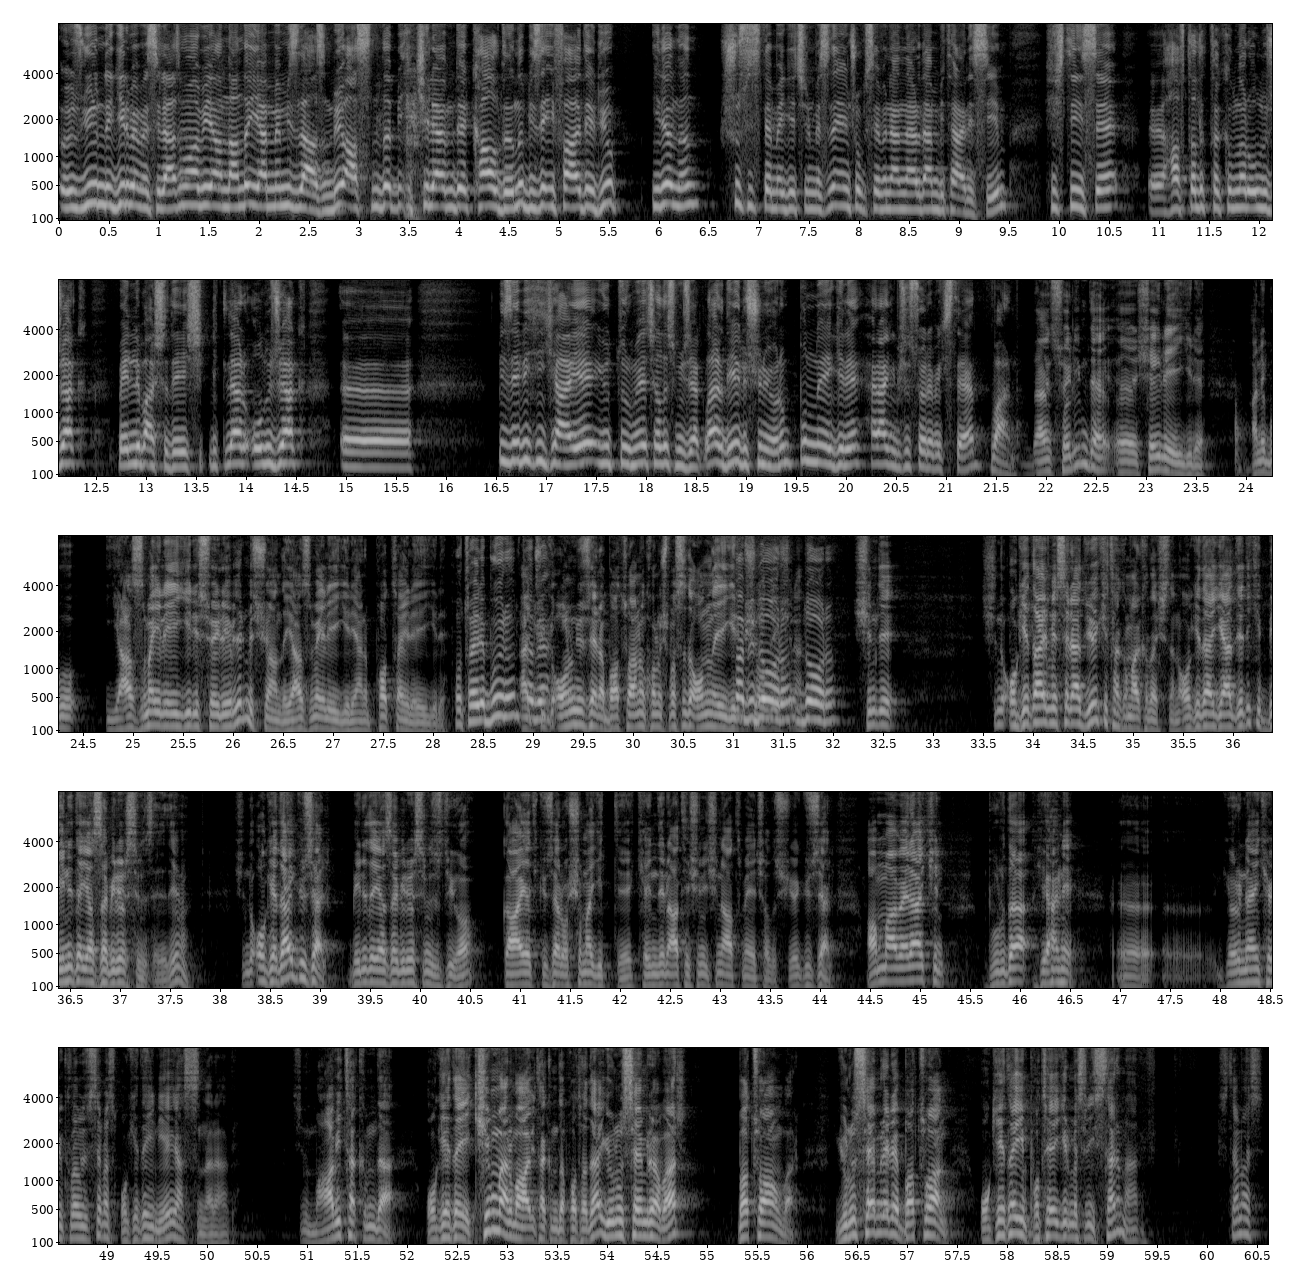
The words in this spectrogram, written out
Özgür'ün de girmemesi lazım ama bir yandan da yenmemiz lazım diyor. Aslında bir ikilemde kaldığını bize ifade ediyor. İnanın şu sisteme geçilmesine en çok sevinenlerden bir tanesiyim. Hiç değilse e, haftalık takımlar olacak, belli başlı değişiklikler olacak. E, bize bir hikaye yutturmaya çalışmayacaklar diye düşünüyorum. Bununla ilgili herhangi bir şey söylemek isteyen var mı? Ben söyleyeyim de e, şeyle ilgili. Hani bu yazma ile ilgili söyleyebilir miyiz şu anda? Yazma ile ilgili yani pota ile ilgili. Potoyla buyurun Yani tabii. çünkü onun üzerine Batuhan'ın konuşması da onunla ilgili Tabii bir şey olduğu doğru, için. doğru. Şimdi şimdi Ogeday mesela diyor ki takım arkadaşlarına. Ogeday geldi dedi ki beni de yazabilirsiniz dedi değil mi? Şimdi Ogeday güzel. Beni de yazabilirsiniz diyor. Gayet güzel, hoşuma gitti. Kendini ateşin içine atmaya çalışıyor. Güzel. Ama ve lakin burada yani e, e, görünen köy kılavuz istemez. Ogeday'ı niye yazsınlar abi? Şimdi mavi takımda Ogeday'ı kim var mavi takımda potada? Yunus Emre var. Batuhan var. Yunus Emre ile Batuhan Ogeday'ın potaya girmesini ister mi abi? İstemez.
